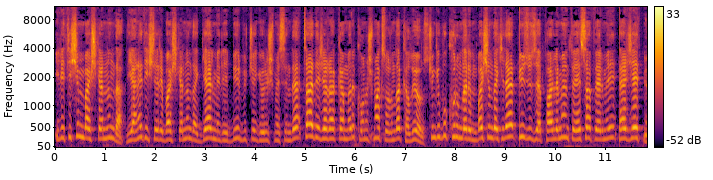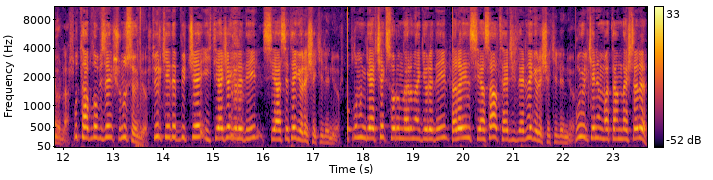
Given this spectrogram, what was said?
İletişim Başkanı'nın da Diyanet İşleri Başkanı'nın da gelmediği bir bütçe görüşmesinde sadece rakamları konuşmak zorunda kalıyoruz. Çünkü bu kurumların başındakiler yüz yüze parlamento hesap vermeyi tercih etmiyorlar. Bu tablo bize şunu söylüyor. Türkiye'de bütçe ihtiyaca göre değil, siyasete göre şekilleniyor. Toplumun gerçek sorunlarına göre değil, sarayın siyasal tercihlerine göre şekilleniyor. Bu ülkenin vatandaşları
